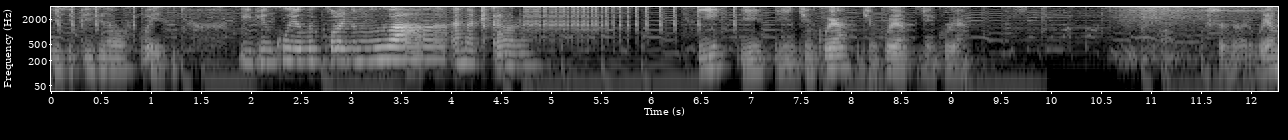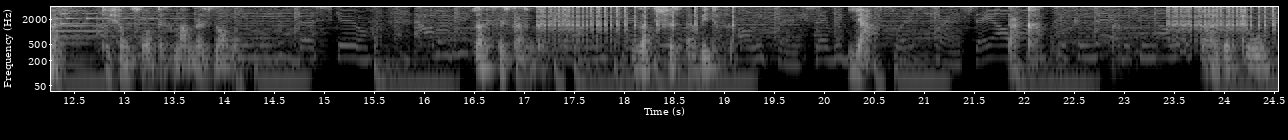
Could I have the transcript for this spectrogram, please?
Easy peasy, no squeezy. I dziękujemy kolejnemu emeczka. I, i, i dziękuję, dziękuję, dziękuję. Jeszcze denerwujemy. 1000 zł mamy znowu. Za 300 zł. Za 300 bitw. Ja. Tak. Tiger Tooth.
